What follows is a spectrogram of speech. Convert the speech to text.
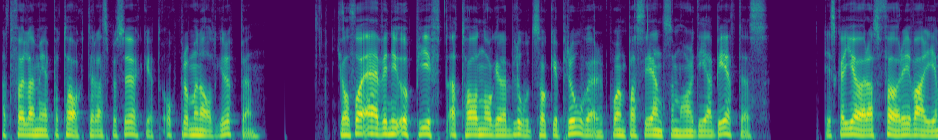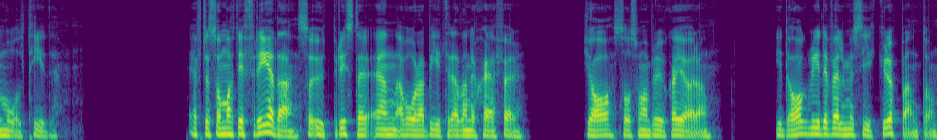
att följa med på takterrassbesöket och promenadgruppen. Jag får även i uppgift att ta några blodsockerprover på en patient som har diabetes. Det ska göras före varje måltid. Eftersom att det är fredag så utbrister en av våra biträdande chefer. Ja, så som man brukar göra. Idag blir det väl musikgrupp Anton?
